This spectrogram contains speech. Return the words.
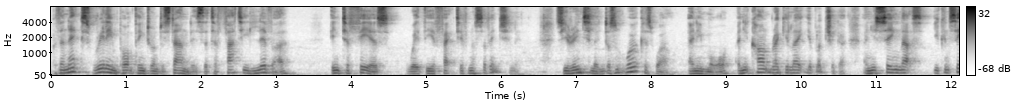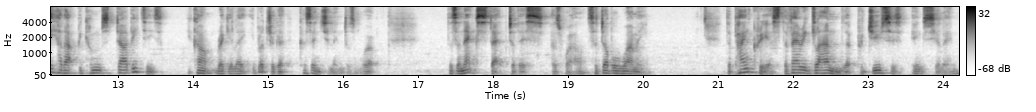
But the next really important thing to understand is that a fatty liver interferes with the effectiveness of insulin. So your insulin doesn't work as well anymore, and you can't regulate your blood sugar. And you're seeing that you can see how that becomes diabetes. You can't regulate your blood sugar because insulin doesn't work. There's a next step to this as well. It's a double whammy. The pancreas, the very gland that produces insulin,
